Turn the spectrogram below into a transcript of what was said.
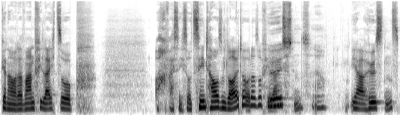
Genau, da waren vielleicht so pff, ach, weiß nicht, so 10.000 Leute oder so vielleicht Höchstens, ja. ja, höchstens.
